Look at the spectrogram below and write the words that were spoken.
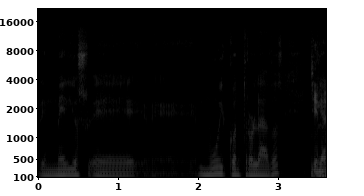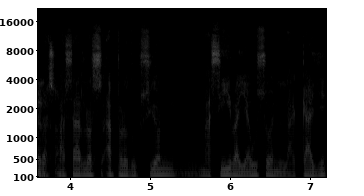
en medios eh, muy controlados y al pasarlos a producción masiva y a uso en la calle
